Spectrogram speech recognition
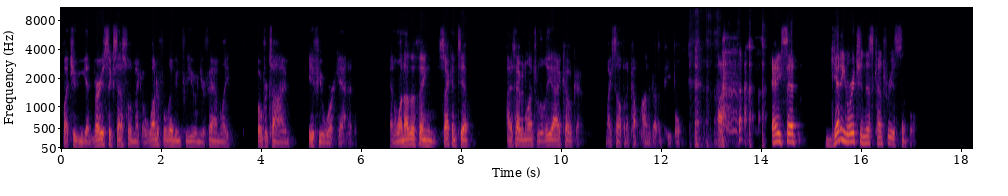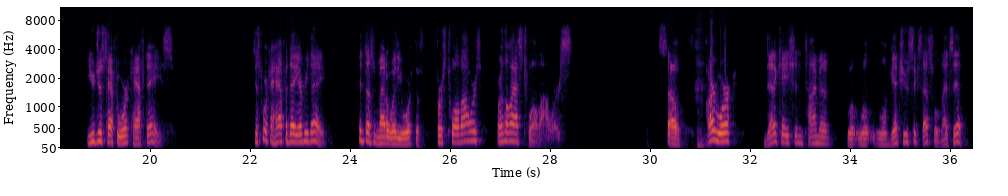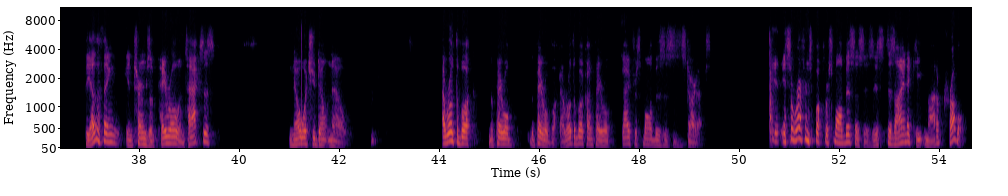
But you can get very successful and make a wonderful living for you and your family over time if you work at it. And one other thing, second tip, I was having lunch with Lee Iacocca myself and a couple hundred other people. uh, and he said, Getting rich in this country is simple. You just have to work half days. Just work a half a day every day. It doesn't matter whether you work the first 12 hours or the last 12 hours. So, hard work, dedication, time in it will, will, will get you successful. That's it. The other thing in terms of payroll and taxes, know what you don't know. I wrote the book, the payroll, the payroll book. I wrote the book on payroll, Guide for Small Businesses and Startups. It, it's a reference book for small businesses. It's designed to keep them out of trouble.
